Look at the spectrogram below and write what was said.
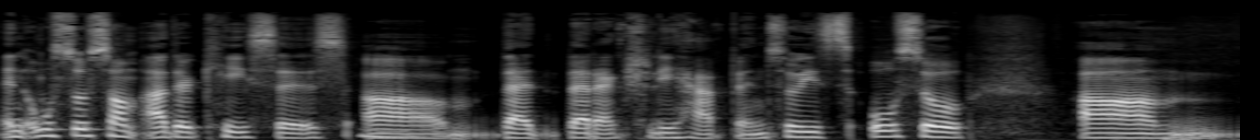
and also some other cases um, that that actually happened. So it's also um,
